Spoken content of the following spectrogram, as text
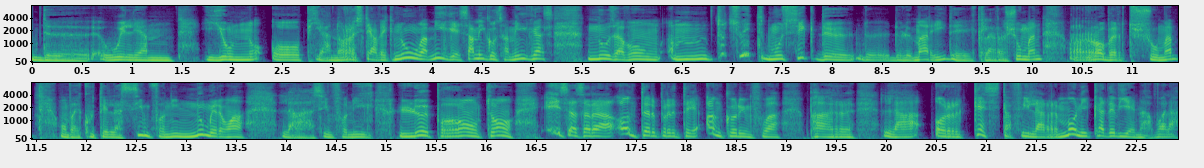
de William Young au piano. Restez avec nous, amigues, amigos, amigas. Nous avons hum, tout de suite musique de, le mari de Clara Schumann, Robert Schumann. On va écouter la symphonie numéro 1, la symphonie Le Printemps, et ça sera interprété encore une fois par la Orquesta Filarmónica de Viena. Voilà,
